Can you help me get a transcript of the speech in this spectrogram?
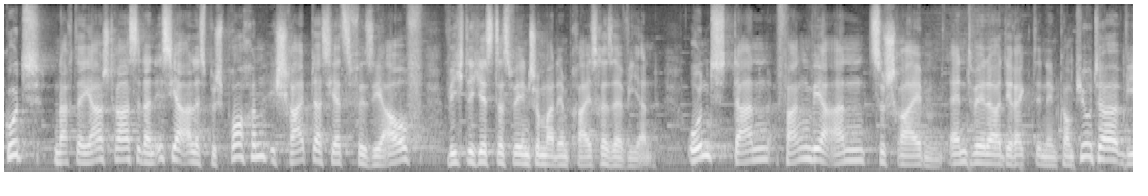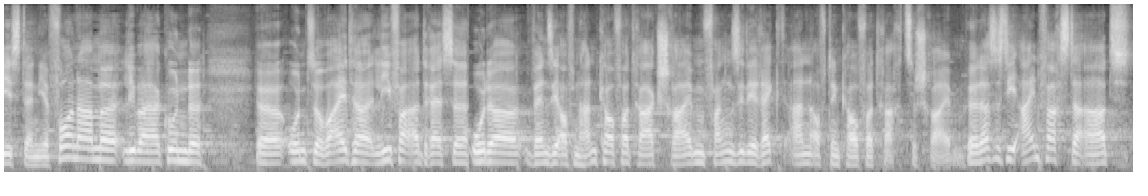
gut, nach der Jahrstraße, dann ist ja alles besprochen. Ich schreibe das jetzt für Sie auf. Wichtig ist, dass wir Ihnen schon mal den Preis reservieren. Und dann fangen wir an zu schreiben. Entweder direkt in den Computer, wie ist denn Ihr Vorname, lieber Herr Kunde? Äh, und so weiter, Lieferadresse oder wenn Sie auf einen Handkaufvertrag schreiben, fangen Sie direkt an, auf den Kaufvertrag zu schreiben. Äh, das ist die einfachste Art,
